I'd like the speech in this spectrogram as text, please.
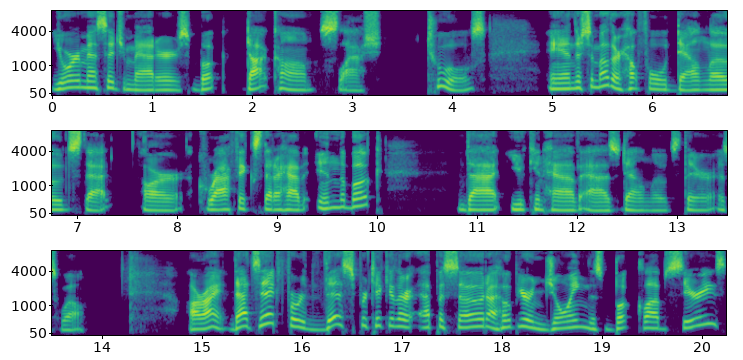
yourmessagemattersbook.com slash tools. And there's some other helpful downloads that are graphics that I have in the book that you can have as downloads there as well. All right, that's it for this particular episode. I hope you're enjoying this book club series.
